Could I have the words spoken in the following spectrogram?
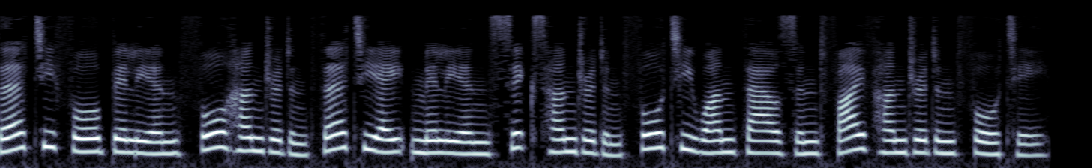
34,438,641,540.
